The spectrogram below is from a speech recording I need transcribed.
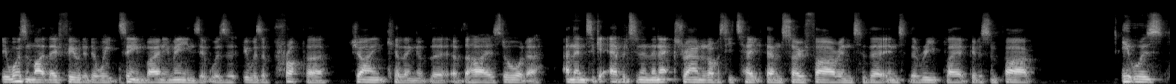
it wasn't like they fielded a weak team by any means. It was a, it was a proper giant killing of the of the highest order. And then to get Everton in the next round and obviously take them so far into the into the replay at Goodison Park, it was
